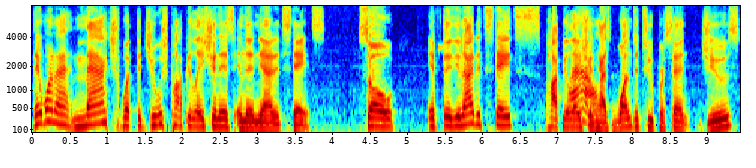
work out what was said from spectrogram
They want to match what the Jewish population is in the United States. So if the United States population Wow. has one to two percent Jews,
